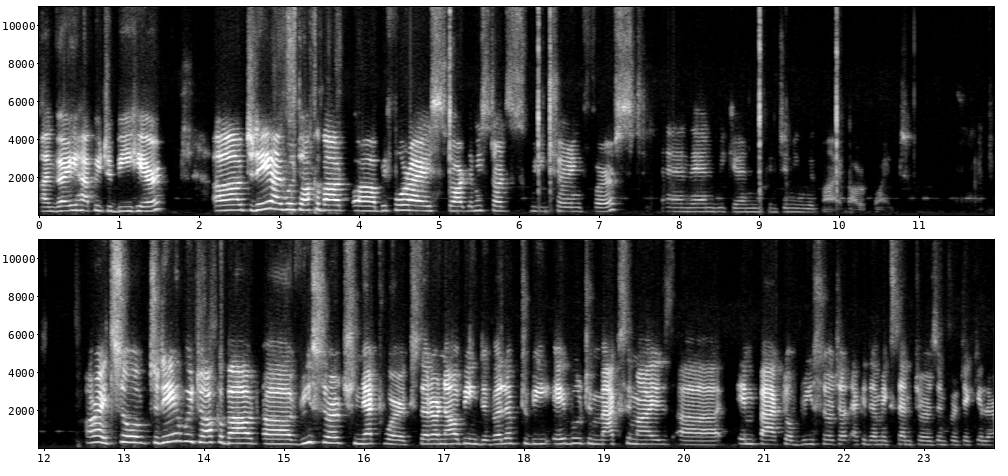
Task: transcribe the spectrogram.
I'm very happy to be here. Uh, today, I will talk about, uh, before I start, let me start screen sharing first and then we can continue with my PowerPoint. All right, so today we talk about uh, research networks that are now being developed to be able to maximize uh, impact of research at academic centers in particular.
